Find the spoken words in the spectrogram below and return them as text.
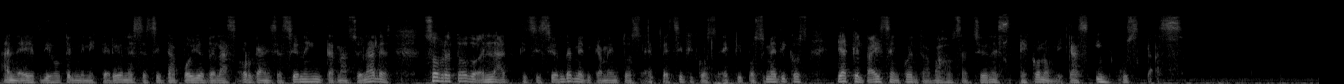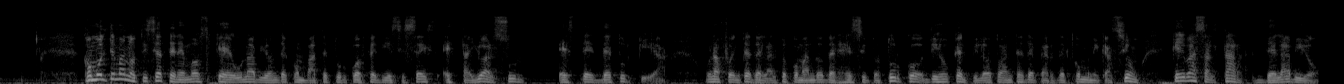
ANEF dijo que el ministerio necesita apoyo de las organizaciones internacionales, sobre todo en la adquisición de medicamentos específicos, equipos médicos, ya que el país se encuentra bajo sanciones económicas injustas. Como última noticia tenemos que un avión de combate turco F-16 estalló al sur este de Turquía. Una fuente del alto comando del ejército turco dijo que el piloto antes de perder comunicación que iba a saltar del avión.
